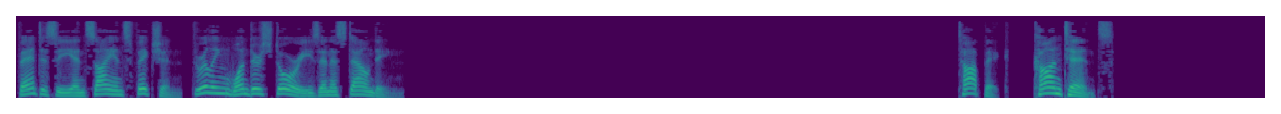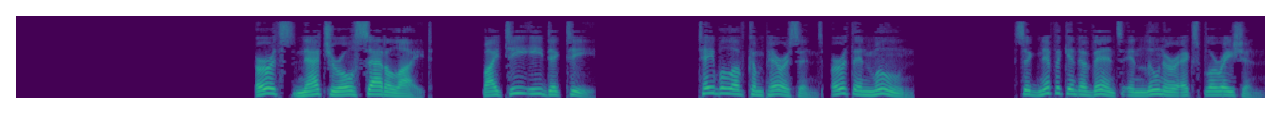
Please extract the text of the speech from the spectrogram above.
Fantasy and Science Fiction, Thrilling Wonder Stories and Astounding. Topic. Contents Earth's Natural Satellite by T. E. Dikty. Table of Comparisons, Earth and Moon Significant Events in Lunar Exploration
